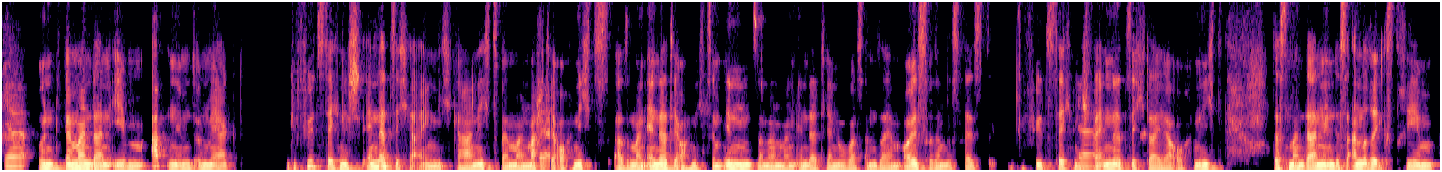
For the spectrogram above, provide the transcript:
Ja. Und wenn man dann eben abnimmt und merkt, gefühlstechnisch ändert sich ja eigentlich gar nichts, weil man macht ja. ja. auch nichts, also man ändert ja auch nichts im Innen, sondern man ändert ja nur was an seinem Äußeren. Das heißt, gefühlstechnisch ja. verändert sich da ja auch nichts, dass man dann in das andere Extrem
